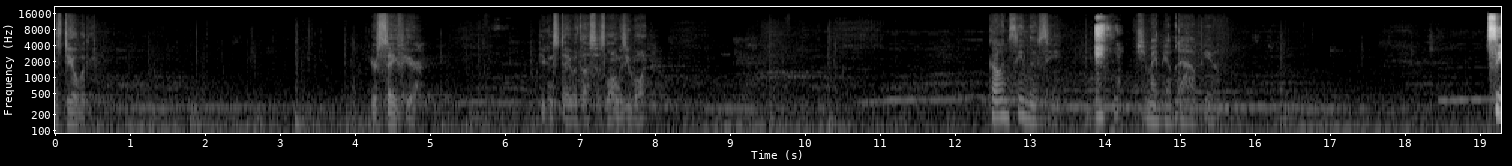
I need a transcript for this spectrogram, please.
is deal with it. You're safe here. You can stay with us as long as you want. Go and see Lucy. She might be able to help you. सी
